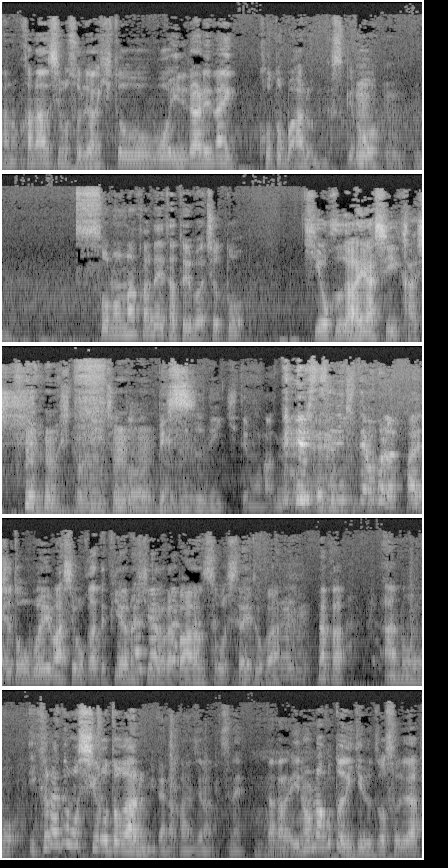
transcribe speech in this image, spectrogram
あの必ずしもそれは人を入れられないこともあるんですけど、うんうんその中で例えばちょっと記憶が怪しい歌手の人にちょっと別室に来てもらっうんて別室に来てもらって。はいちょっと覚えましょうかってピアノ弾きながら伴奏したりとか。うなんかあのいくらでも仕事があるみたいな感じなんですね。だからいろんなことできるとそれだ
